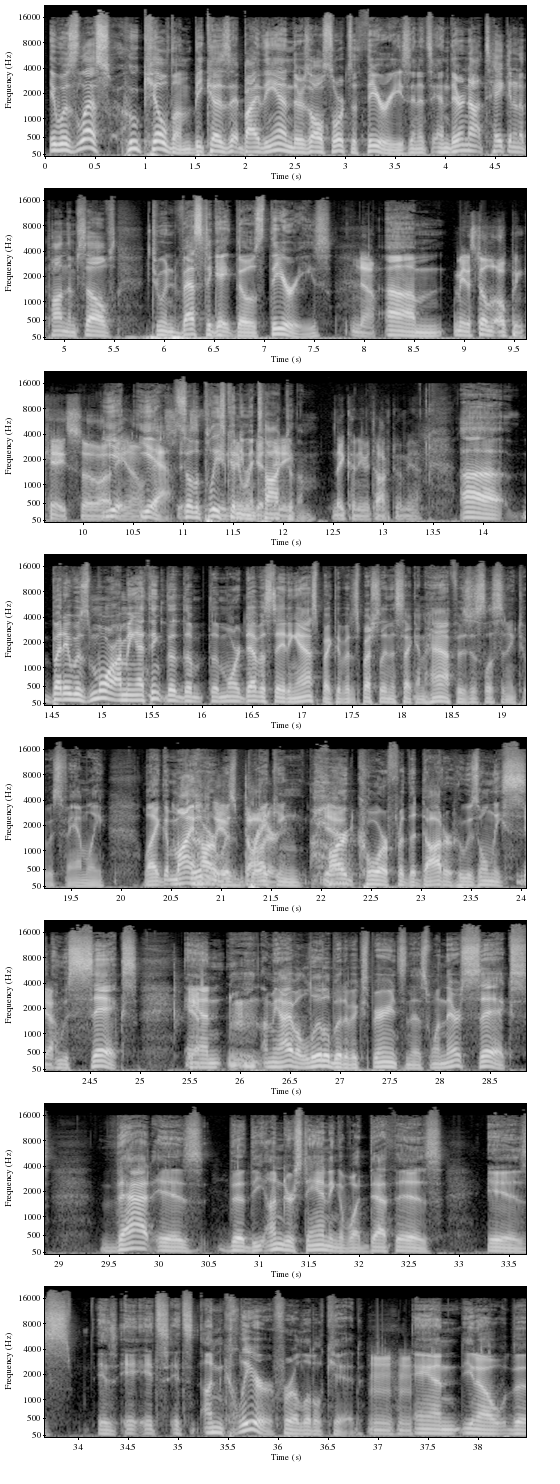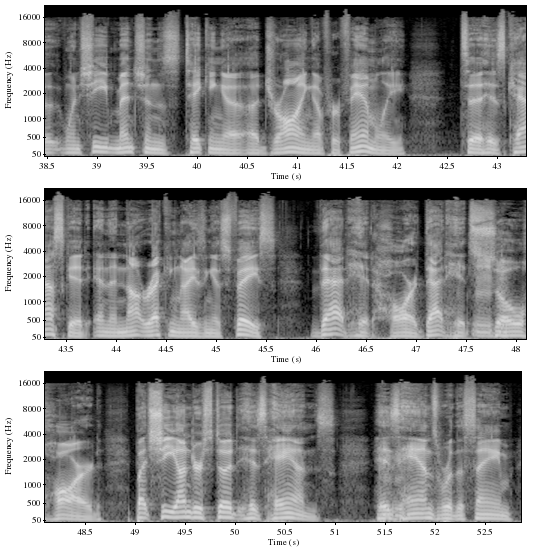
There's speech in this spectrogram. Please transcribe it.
It was less who killed him because by the end there's all sorts of theories and it's and they're not taking it upon themselves to investigate those theories. No. Um, I mean, it's still an open case, so uh, yeah, you know. yeah. it's- so the it's- police couldn't even talk any- to them. They couldn't even talk to him. Yeah. Uh, but it was more. I mean, I think the, the the more devastating aspect of it, especially in the second half, is just listening to his family. Like my heart was breaking Yeah. hardcore for the daughter who was only Yeah. who was six, and I mean, I have a little bit of experience in this. When they're six, that is the the understanding of what death is is is it, it's it's unclear for a little kid. Mm-hmm. And you know the when she mentions taking a, a drawing of her family to his casket and then not recognizing his face that hit hard. That hit mm-hmm. so hard. But she understood his hands. His mm-hmm. hands were the same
